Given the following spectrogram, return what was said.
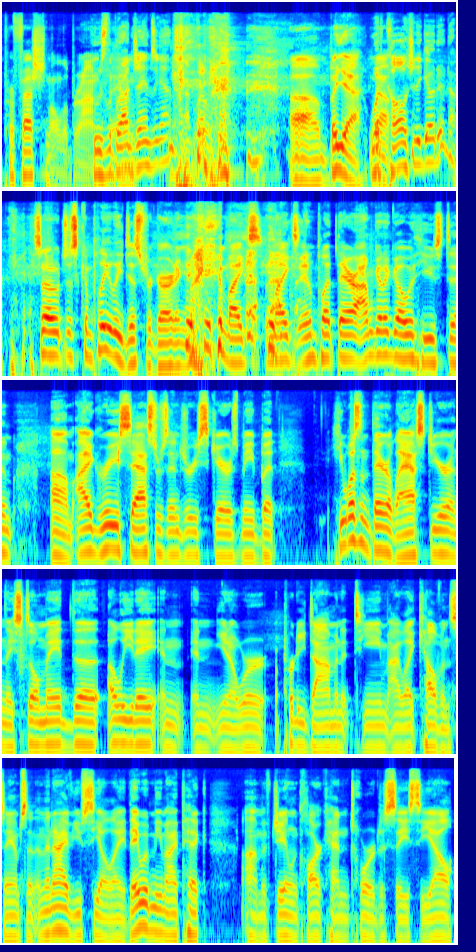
Professional LeBron. Who's fan. LeBron James again? Um, but yeah, what no. college did he go to? No. So just completely disregarding my, Mike's Mike's input there, I'm gonna go with Houston. Um, I agree, Sasser's injury scares me, but he wasn't there last year, and they still made the Elite Eight, and and you know we're a pretty dominant team. I like Kelvin Sampson, and then I have UCLA. They would be my pick um, if Jaylen Clark hadn't tore his ACL.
